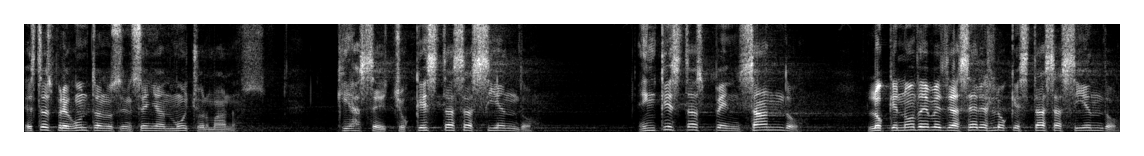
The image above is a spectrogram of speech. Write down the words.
Estas preguntas nos enseñan mucho, hermanos. ¿Qué has hecho? ¿Qué estás haciendo? ¿En qué estás pensando? Lo que no debes de hacer es lo que estás haciendo.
